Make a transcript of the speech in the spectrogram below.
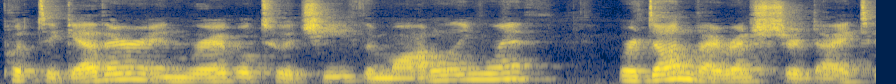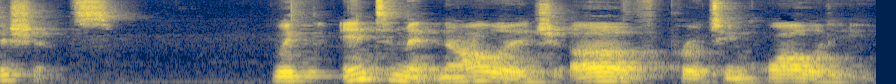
put together and were able to achieve the modeling with were done by registered dietitians with intimate knowledge of protein quality.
